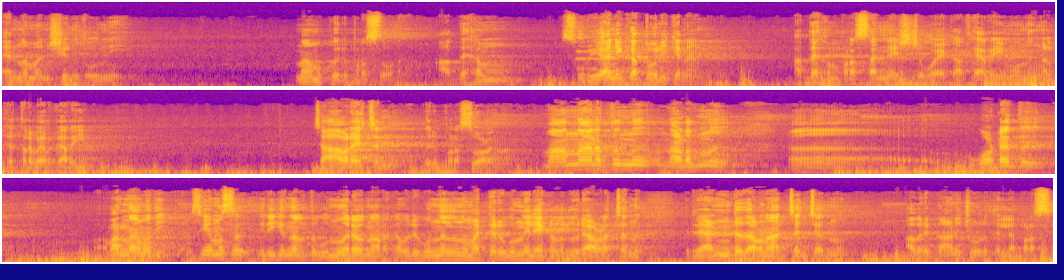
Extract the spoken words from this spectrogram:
എന്ന മനുഷ്യന് തോന്നി. നമുക്കൊരു പ്രസ് തുടങ്ങാം അദ്ദേഹം സുറിയാനി കത്തോലിക്കനാണ്. അദ്ദേഹം പ്രസ് അന്വേഷിച്ച് പോയ കഥ അറിയുമോ? നിങ്ങൾക്ക് എത്ര പേർക്ക് അറിയും? ചാവറയച്ചൻ ഒരു പ്രസ് തുടങ്ങണം മാന്നാനത്തുനിന്ന് നടന്ന് കോട്ടയത്ത് വന്നാൽ മതി. സി എം എസ് ഇരിക്കുന്നിടത്ത് കുന്നുവരവ് നടക്കാം. ഒരു കുന്നിൽ നിന്ന് മറ്റൊരു കുന്നിലേക്കുള്ള ദൂരം അവിടെ ചെന്ന് രണ്ട് തവണ അച്ഛൻ ചെന്നു. അവർ കാണിച്ചു കൊടുത്തില്ല പ്രസ്.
